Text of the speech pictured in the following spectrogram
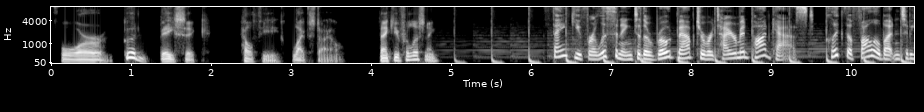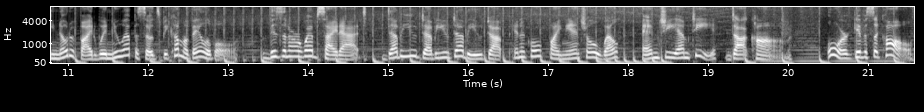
for good, basic, healthy lifestyle. Thank you for listening. Thank you for listening to the Roadmap to Retirement podcast. Click the follow button to be notified when new episodes become available. Visit our website at www.pinnaclefinancialwealthmgmt.com or give us a call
